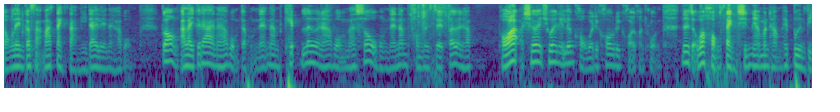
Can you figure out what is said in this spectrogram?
ลองเล่นก็สามารถแต่งตามนี้ได้เลยนะครับผม กล้องอะไรก็ได้นะครับผม แต่ผมแนะนำเคปเลอร์นะครับผมมาโซผมแนะนำคอมเพนเซเตอร์นะครับ เพราะว่าช่วยช่วยในเรื่องของ vertical recoil control เนื่องจากว่าของแต่งชิ้นเนี้ยมันทำให้ปืนตี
